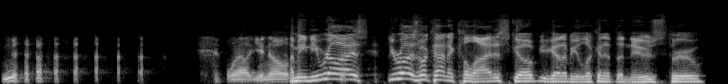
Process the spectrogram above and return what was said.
well, you know, I mean, you realize you realize what kind of kaleidoscope you got to be looking at the news through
